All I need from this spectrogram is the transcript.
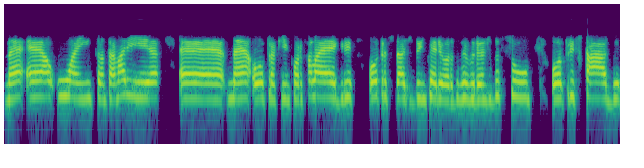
né? É aí em Santa Maria, é, né? Outro aqui em Porto Alegre, outra cidade do interior do Rio Grande do Sul, outro estado.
